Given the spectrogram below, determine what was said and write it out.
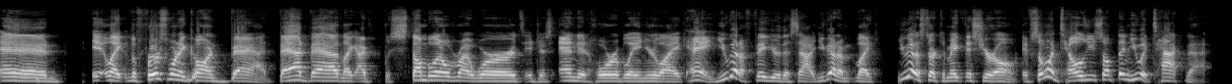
and it like the first one had gone bad, bad, bad. Like I was stumbling over my words. It just ended horribly. And you're like, hey, you got to figure this out. You got to like you got to start to make this your own. If someone tells you something, you attack that.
